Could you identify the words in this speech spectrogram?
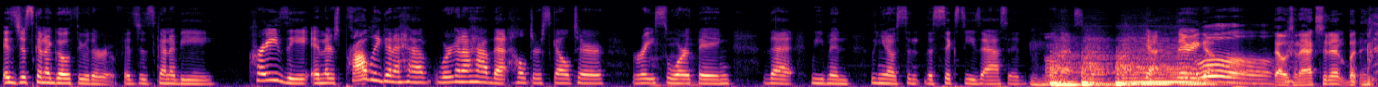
is just going to go through the roof. It's just going to be crazy and there's probably going to have we're going to have that helter-skelter race war mm-hmm. thing that we've been you know since the 60s acid all mm-hmm. that stuff. Yeah there you go. Oh. that was an accident, but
